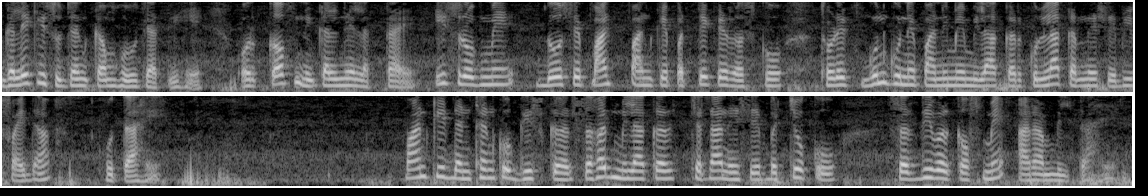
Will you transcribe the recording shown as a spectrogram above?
गले की सूजन कम हो जाती है और कफ निकलने लगता है। इस रोग में दो से पाँच पान के पत्ते के रस को थोड़े गुनगुने पानी में मिलाकर कुल्ला करने से भी फ़ायदा होता है। पान की डंठन को घिसकर शहद मिलाकर चटाने से बच्चों को सर्दी व कफ में आराम मिलता है।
